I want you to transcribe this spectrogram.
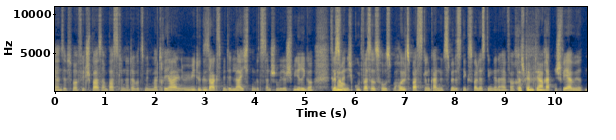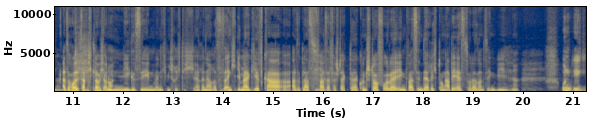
Ja, und selbst mal viel Spaß am Basteln hat, da wird's mit Materialien, wie du gesagt mit den leichten wird's dann schon wieder schwieriger. Selbst genau. wenn ich gut was aus Holz basteln kann, nützt mir das nichts, weil das Ding dann einfach das stimmt, ja. rattenschwer wird. Ne? Also Holz habe ich, glaube ich, auch noch nie gesehen, wenn ich mich richtig erinnere. Es ist eigentlich immer mhm. GFK, also Glasfaserverstärkter Kunststoff oder irgendwas in der Richtung ABS oder sonst irgendwie. Ja. Ja. Und äh,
